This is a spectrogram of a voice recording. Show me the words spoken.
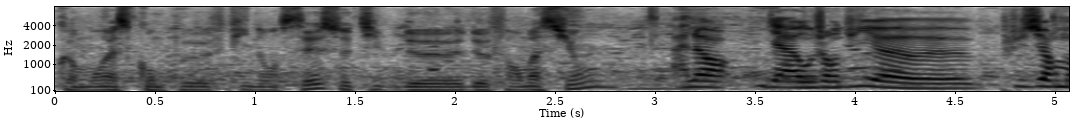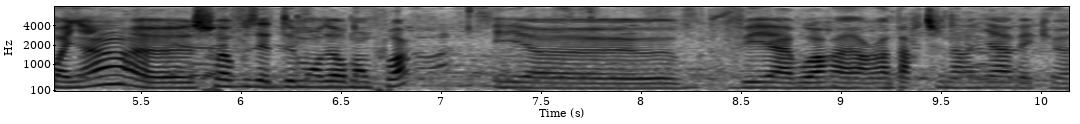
comment est-ce qu'on peut financer ce type de, formation? Alors, il y a aujourd'hui euh, plusieurs moyens. Euh, soit vous êtes demandeur d'emploi, et euh, vous pouvez avoir un partenariat avec, euh,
